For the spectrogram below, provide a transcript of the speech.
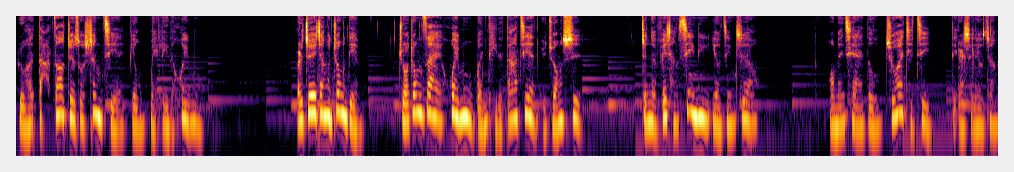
如何打造这座圣洁又美丽的会幕，而这一章的重点着重在会幕本体的搭建与装饰，真的非常细腻又精致哦。我们一起来读《出埃及记》第二十六章，《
